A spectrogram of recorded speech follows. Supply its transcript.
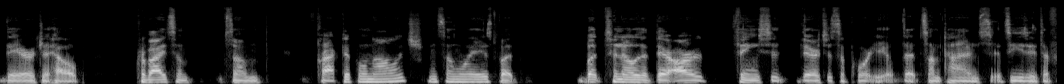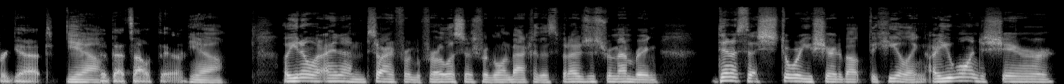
there to help provide some, some practical knowledge in some ways, but, but to know that there are things to, there to support you that sometimes it's easy to forget Yeah. that that's out there. Yeah. Oh, you know what? And I'm sorry for for our listeners for going back to this, but I was just remembering, Dennis, that story you shared about the healing. Are you willing to share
